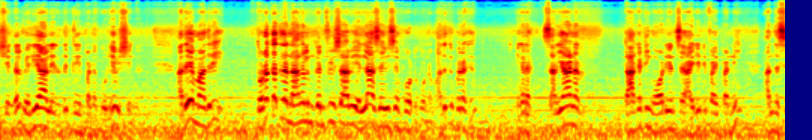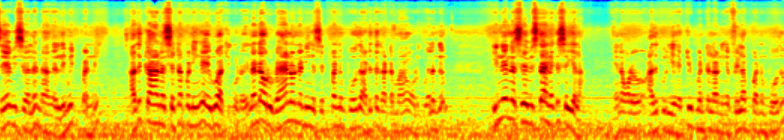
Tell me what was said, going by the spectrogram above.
விஷயங்கள் வெளியால் இருந்து க்ளீன் பண்ணக்கூடிய விஷயங்கள். அதே மாதிரி தொடக்கத்தில் நாங்களும் கன்ஃபியூஸ் ஆகி எல்லா சர்வீஸையும் போட்டுக்கொண்டோம். அதுக்கு பிறகு எங்களோட சரியான டார்கெட்டிங் ஆடியன்ஸை ஐடென்டிஃபை பண்ணி அந்த சர்வீஸ்களை நாங்கள் லிமிட் பண்ணி அதுக்கான செட்டப்பை நீங்கள் உருவாக்கி கொடுக்கணும் இல்லைன்னா ஒரு வேனோட நீங்கள் செட் பண்ணும்போது அடுத்த கட்டமாக உங்களுக்கு விளங்கும். இன்னென்ன சர்வீஸ் தான் எனக்கு செய்யலாம். ஏன்னா உங்களோட அதுக்குரிய எக்யூப்மெண்ட் எல்லாம் நீங்கள் ஃபில்அப் பண்ணும்போது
